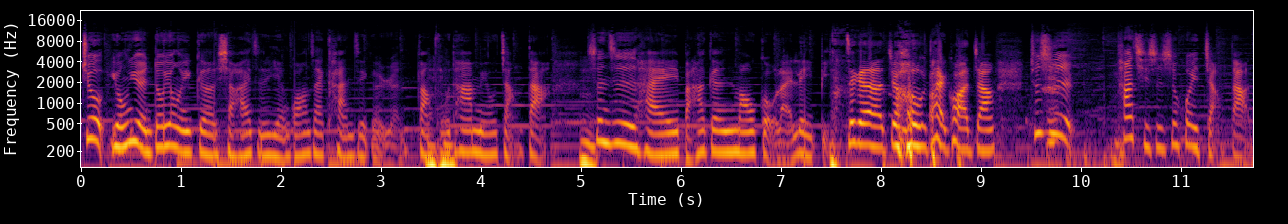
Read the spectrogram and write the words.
就永远都用一个小孩子的眼光在看这个人，仿佛他没有长大，嗯甚至还把他跟猫狗来类比，这个就太夸张。就是他其实是会长大的。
